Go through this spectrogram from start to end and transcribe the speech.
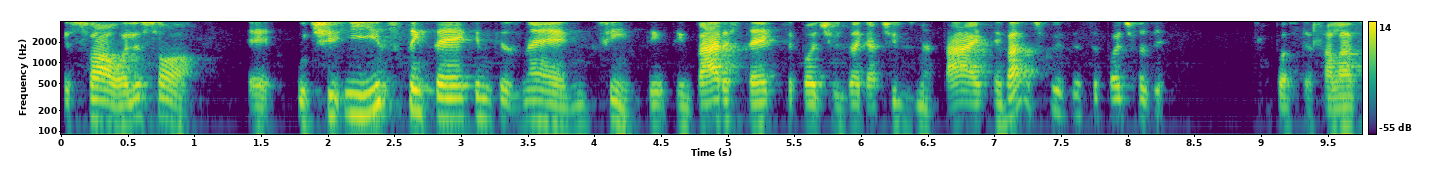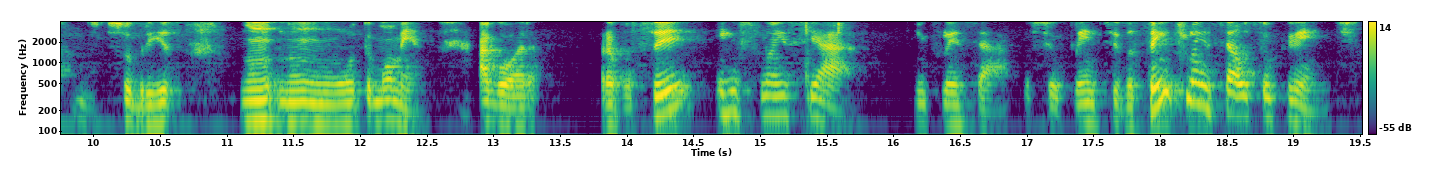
pessoal, olha só. É, e isso tem técnicas, né? Enfim, tem, tem várias técnicas. Você pode utilizar gatilhos mentais, tem várias coisas que você pode fazer. Posso até falar sobre isso num, num outro momento. Agora, para você influenciar, influenciar o seu cliente, se você influenciar o seu cliente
